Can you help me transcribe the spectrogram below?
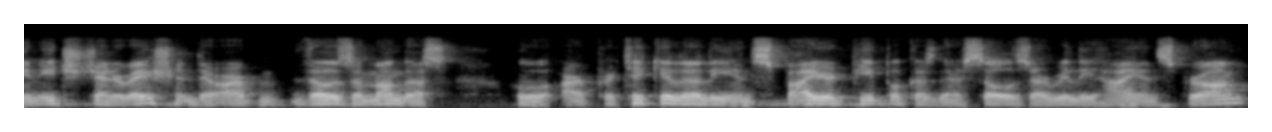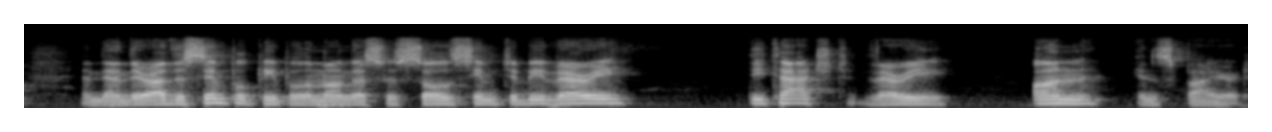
in each generation, there are those among us who are particularly inspired people because their souls are really high and strong. And then there are the simple people among us whose souls seem to be very detached, very uninspired.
